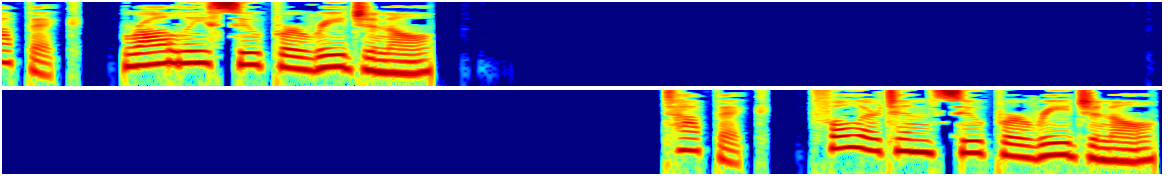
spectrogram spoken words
Topic: Raleigh Super Regional. Topic: Fullerton Super Regional.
